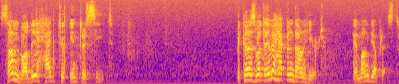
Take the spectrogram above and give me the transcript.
Somebody had to intercede. Because whatever happened down here among the oppressed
